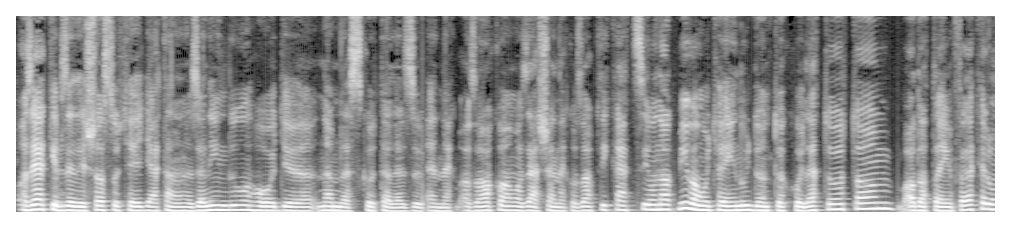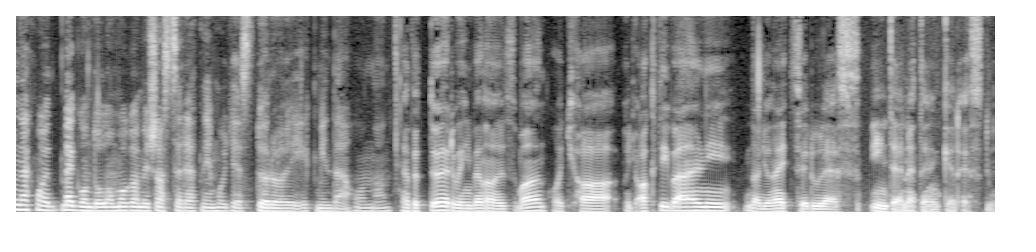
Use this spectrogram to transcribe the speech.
Az elképzelés az, hogyha egyáltalán ez elindul, hogy nem lesz kötelező ennek az alkalmazása, ennek az applikációnak. Mi van, hogyha én úgy döntök, döntök, hogy letöltöm, adataim felkerülnek, majd meggondolom magam, és azt szeretném, hogy ezt töröljék mindenhonnan. Hát a törvényben az van, hogyha hogy aktiválni nagyon egyszerű lesz interneten keresztül.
